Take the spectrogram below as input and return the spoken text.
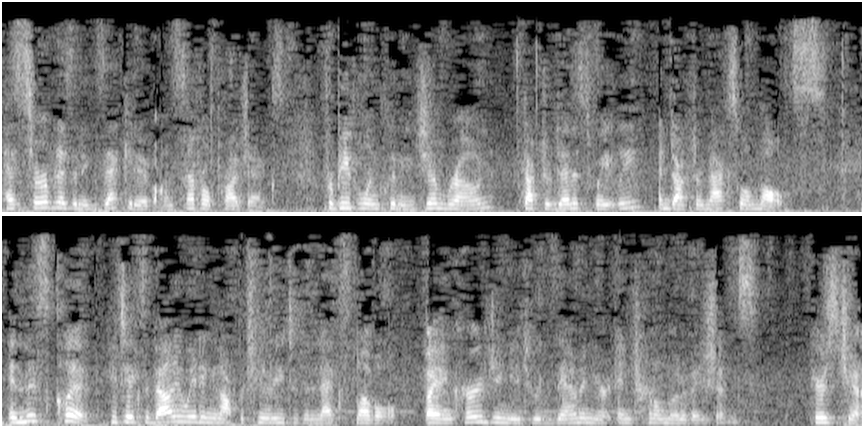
has served as an executive on several projects for people including Jim Rohn, Dr. Dennis Waitley, and Dr. Maxwell Maltz. In this clip, he takes evaluating an opportunity to the next level by encouraging you to examine your internal motivations. Here's Jim.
